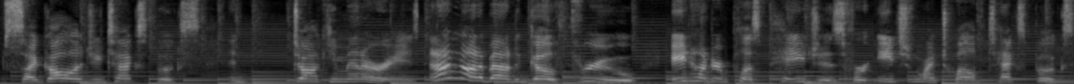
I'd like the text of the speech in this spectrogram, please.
psychology textbooks and documentaries. And I'm not about to go through 800 plus pages for each of my 12 textbooks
